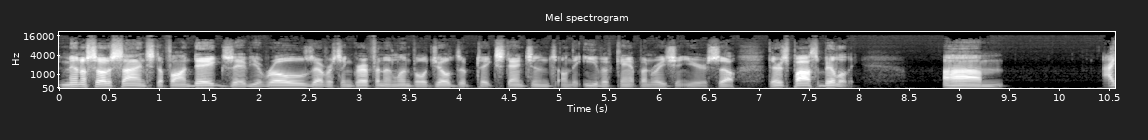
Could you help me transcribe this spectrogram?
Minnesota signed Stefon Diggs, Xavier Rhodes, Everson Griffen, and Linval Joseph to extensions on the eve of camp in recent years. So there's possibility. Um, I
